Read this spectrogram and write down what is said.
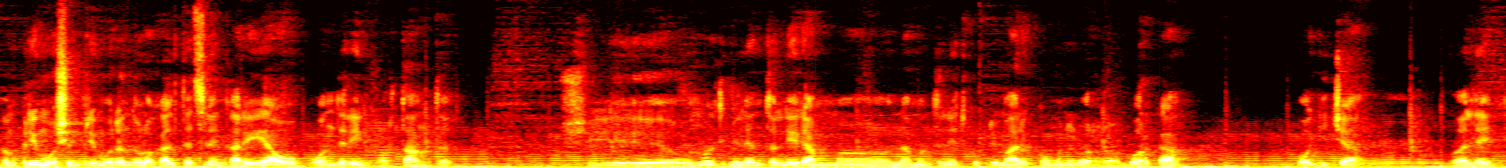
în primul și în primul rând în localitățile în care ei au o pondere importantă și în ultimele întâlniri am, ne-am întâlnit cu primarii comunilor Borca, Boghicea, Vălevi,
